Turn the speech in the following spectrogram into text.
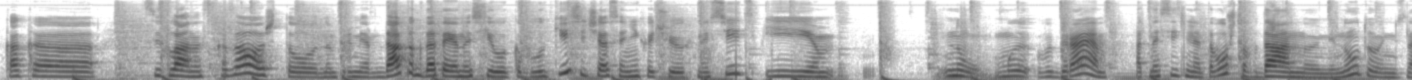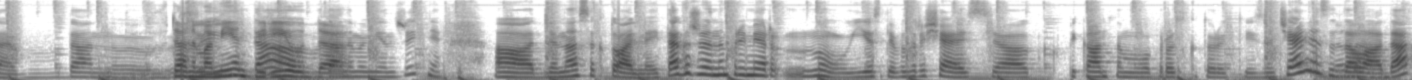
Как э, Светлана сказала, что, например, да, когда-то я носила каблуки, сейчас я не хочу их носить, и ну, мы выбираем относительно того, что в данную минуту, не знаю, в данную В данный момент, да, период, в да. данный момент жизни а, для нас актуально. И также, например, ну, если возвращаясь а, к пикантному вопросу, который ты изначально задала, да,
